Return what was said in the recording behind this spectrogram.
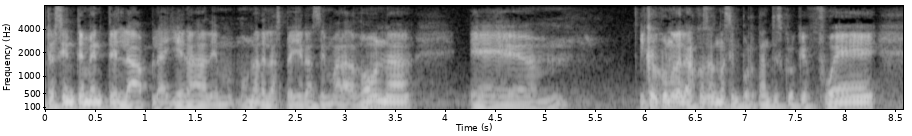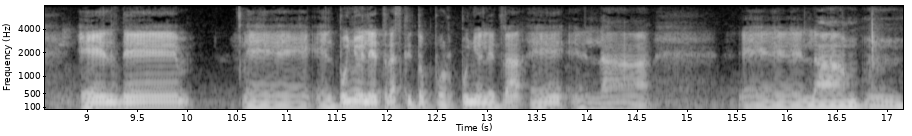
recientemente la playera de una de las playeras de Maradona. Eh, y creo que una de las cosas más importantes creo que fue el de eh, el puño y letra escrito por puño y letra la la mm,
